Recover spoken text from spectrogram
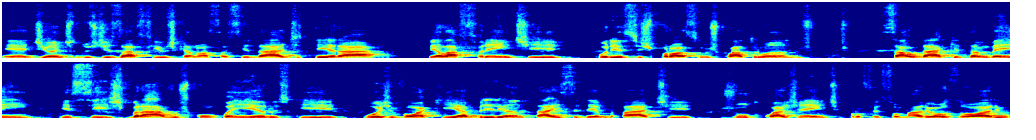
é, diante dos desafios que a nossa cidade terá pela frente por esses próximos quatro anos. Saudar aqui também esses bravos companheiros que hoje vão aqui abrilhantar esse debate junto com a gente, professor Mário Osório,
